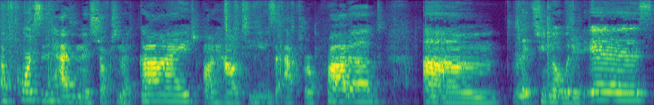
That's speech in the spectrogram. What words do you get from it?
Of course, it has an instructional guide on how to use the actual product. Um, lets you know what it is.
